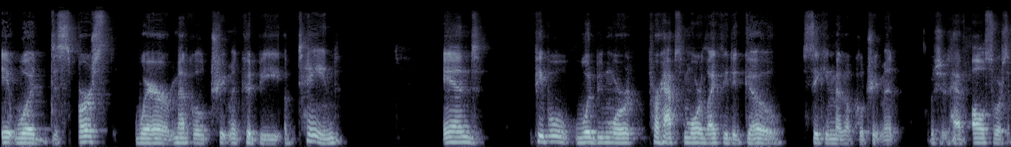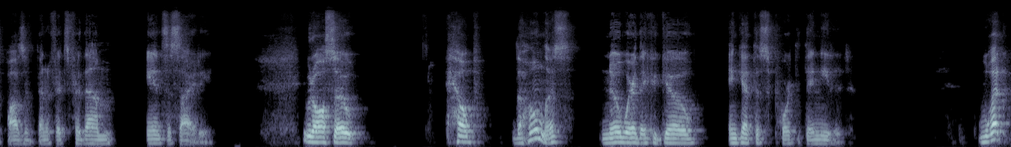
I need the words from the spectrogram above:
It would disperse where medical treatment could be obtained, and people would be more, perhaps more likely to go seeking medical treatment, which would have all sorts of positive benefits for them and society. It would also help the homeless know where they could go and get the support that they needed what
